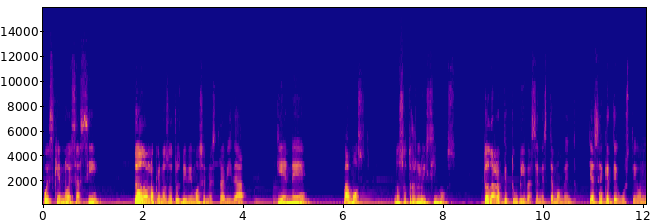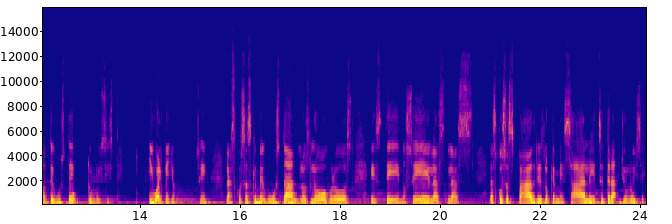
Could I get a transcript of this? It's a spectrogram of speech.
Pues que no es así. Todo lo que nosotros vivimos en nuestra vida tiene, vamos, nosotros lo hicimos. Todo lo que tú vivas en este momento, ya sea que te guste o no te guste, tú lo hiciste. Igual que yo, ¿sí? Las cosas que me gustan, los logros, este, no sé, las, las, las cosas padres, lo que me sale, etcétera, yo lo hice.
